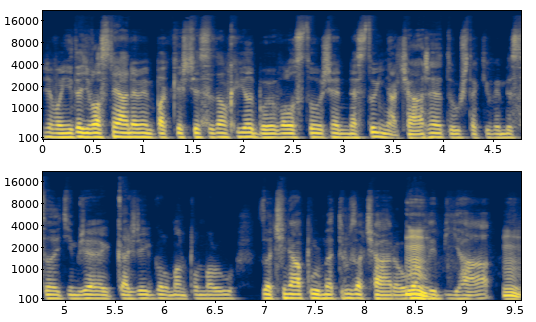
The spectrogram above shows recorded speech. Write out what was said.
že oni teď vlastně, já nevím, pak ještě se tam chvíli bojovalo z toho, že nestojí na čáře, to už taky vymysleli tím, že každý golman pomalu začíná půl metru za čárou a Hmm. vybíhá, Hmm.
